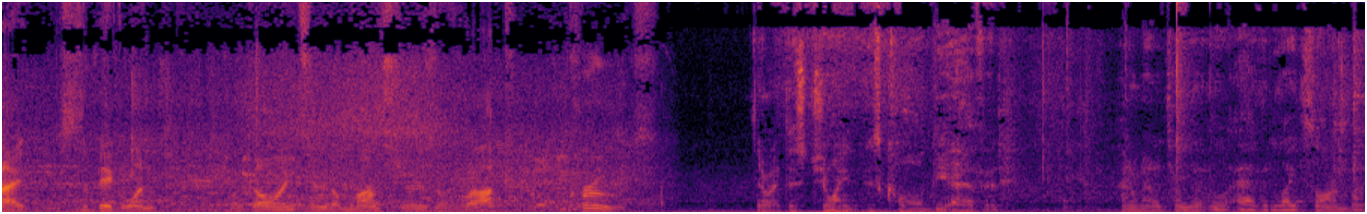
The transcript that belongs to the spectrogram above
Right, this is a big one. We're going to the Monsters of Rock cruise. All right, this joint is called the Avid. I don't know how to turn the little Avid lights on, but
